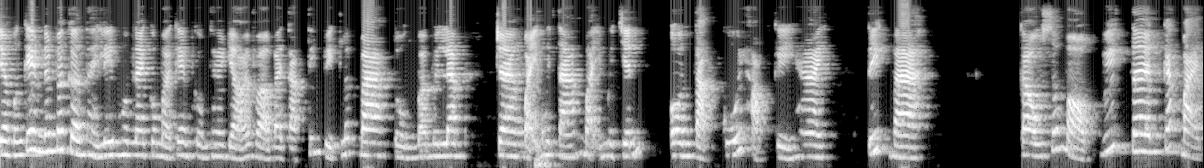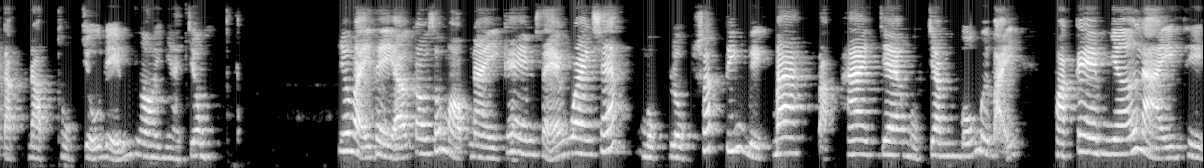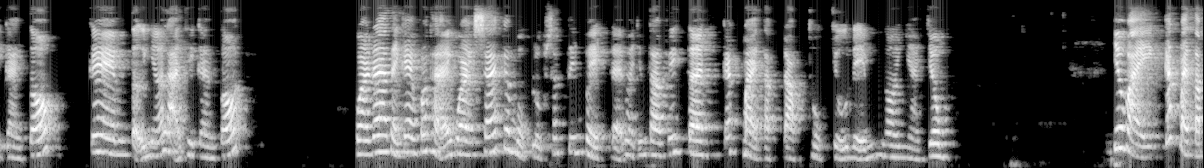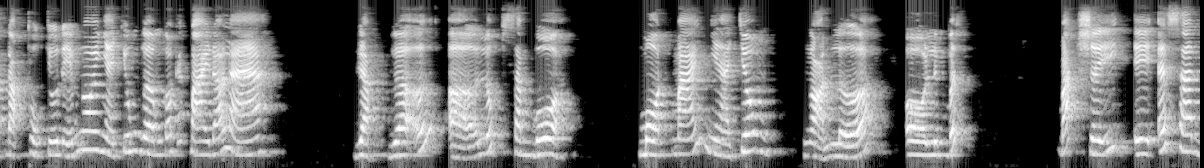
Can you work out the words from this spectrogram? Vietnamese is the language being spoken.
Chào mừng các em đến với kênh Thầy Liêm. Hôm nay cô mời các em cùng theo dõi vở bài tập tiếng Việt lớp 3 tuần 35, trang 78-79, ôn tập cuối học kỳ 2, tiết 3. Câu số 1, viết tên các bài tập đọc thuộc chủ điểm ngôi nhà chung. Như vậy thì ở câu số 1 này các em sẽ quan sát mục lục sách tiếng Việt 3 tập 2 trang 147 hoặc các em nhớ lại thì càng tốt. Các em tự nhớ lại thì càng tốt. Ngoài ra thì các em có thể quan sát cái mục lục sách tiếng Việt để mà chúng ta viết tên các bài tập đọc thuộc chủ điểm ngôi nhà chung. Như vậy, các bài tập đọc thuộc chủ điểm ngôi nhà chung gồm có các bài đó là gặp gỡ ở lúc Luxembourg một mái nhà chung, ngọn lửa Olympic bác sĩ Essen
